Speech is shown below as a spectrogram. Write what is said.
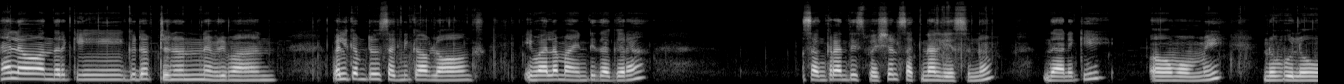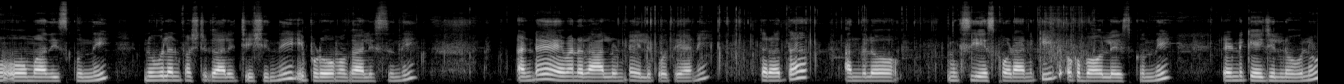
హలో అందరికీ. Good afternoon everyone welcome to Sagnika vlogs ఇవాళ మా ఇంటి దగ్గర సంక్రాంతి స్పెషల్ సకినాలు చేస్తున్నాం. దానికి ఓ మమ్మీ నువ్వులు ఓమా తీసుకుంది. నువ్వులను ఫస్ట్ గాలిచ్చేసింది ఇప్పుడు ఓమ గాలిస్తుంది. అంటే ఏమైనా రాళ్ళు ఉంటే వెళ్ళిపోతాయని తర్వాత అందులో మిక్సీ చేసుకోవడానికి ఒక బౌల్ వేసుకుంది. రెండు కేజీల నువ్వులు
